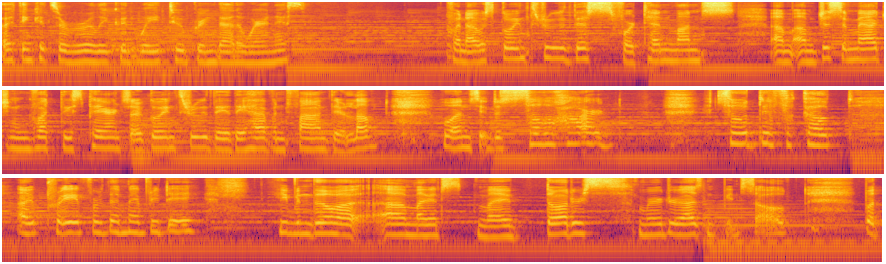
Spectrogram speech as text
I think it's a really good way to bring that awareness. When I was going through this for 10 months, um, I'm just imagining what these parents are going through. They, they haven't found their loved ones. It is so hard. It's so difficult. I pray for them every day. Even though uh, uh my, my daughter's murder hasn't been solved. But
